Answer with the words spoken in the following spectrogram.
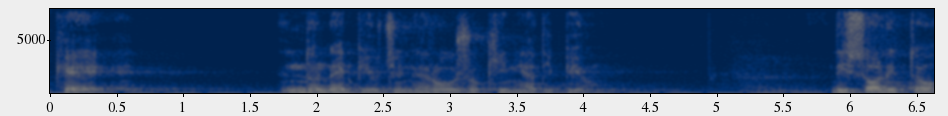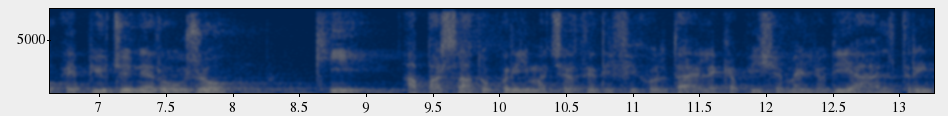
che non è più generoso chi ne ha di più di solito è più generoso chi ha passato prima certe difficoltà e le capisce meglio di altri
